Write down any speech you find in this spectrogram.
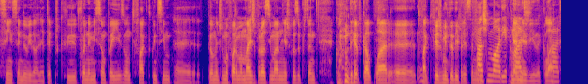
Sim, sem dúvida. Olha, até porque foi na Missão País onde de facto conheci, uh, pelo menos de uma forma mais próxima à minha esposa, portanto, como deve calcular, uh, de facto fez muita diferença Faz na, memória, claro. na minha vida, claro. claro.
